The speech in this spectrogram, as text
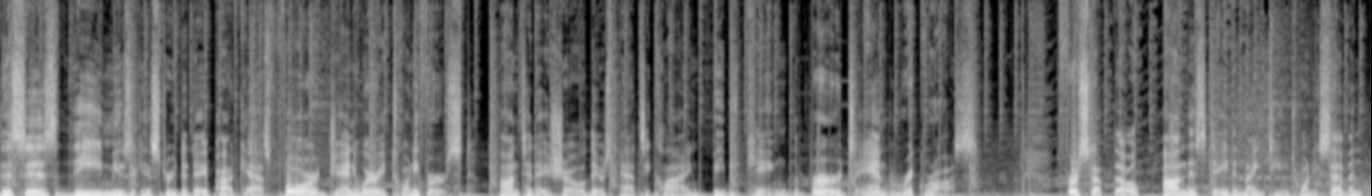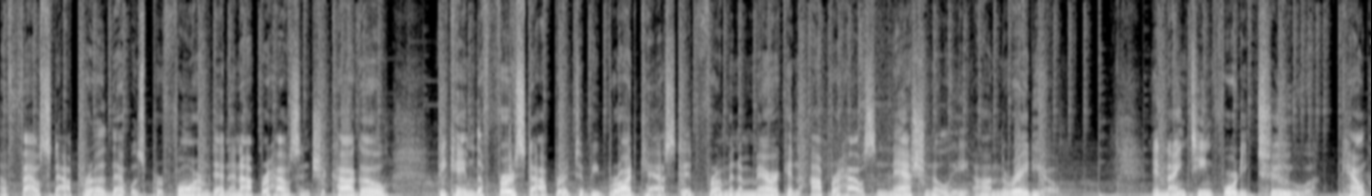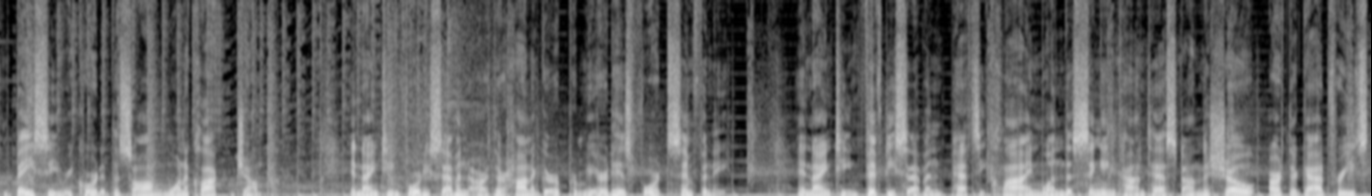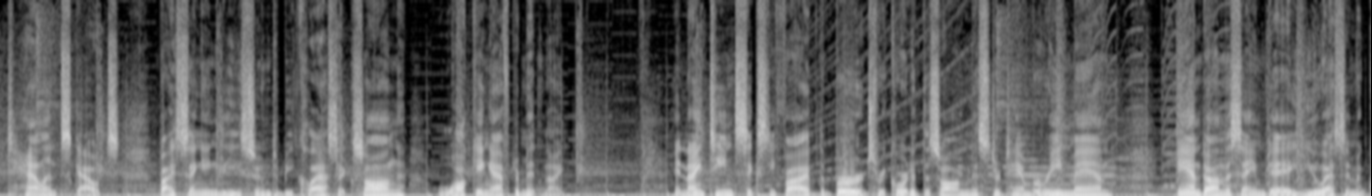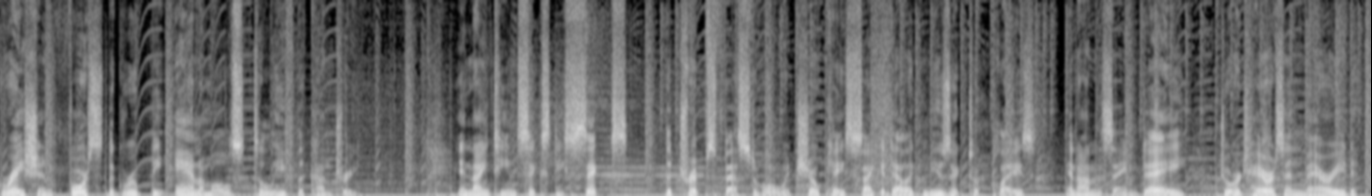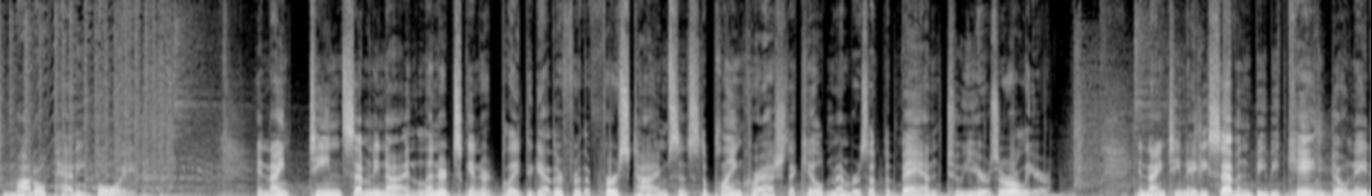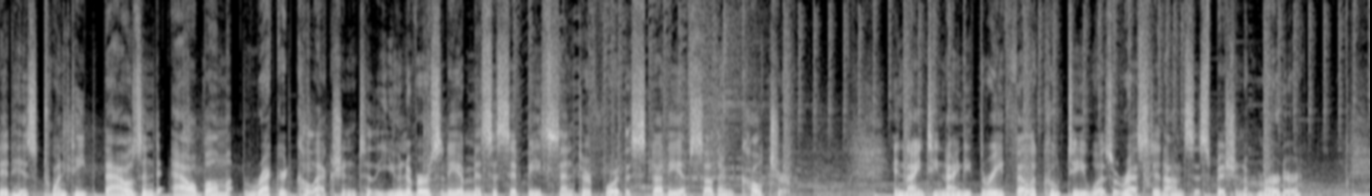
This is the Music History Today podcast for January 21st. On today's show, there's Patsy Cline, B.B. King, The Byrds, and Rick Ross. First up, though, on this date in 1927, a Faust opera that was performed at an opera house in Chicago became the first opera to be broadcasted from an American opera house nationally on the radio. In 1942, Count Basie recorded the song One O'Clock Jump. In 1947, Arthur Honegger premiered his Fourth Symphony. In 1957, Patsy Cline won the singing contest on the show Arthur Godfrey's Talent Scouts by singing the soon to be classic song Walking After Midnight. In 1965, the Byrds recorded the song Mr. Tambourine Man. And on the same day, U.S. immigration forced the group The Animals to leave the country. In 1966, the Trips Festival, which showcased psychedelic music, took place, and on the same day, George Harrison married model Pattie Boyd. In 1979, Lynyrd Skynyrd played together for the first time since the plane crash that killed members of the band two years earlier. In 1987, B.B. King donated his 20,000 album record collection to the University of Mississippi Center for the Study of Southern Culture. In 1993, Fela Kuti was arrested on suspicion of murder.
